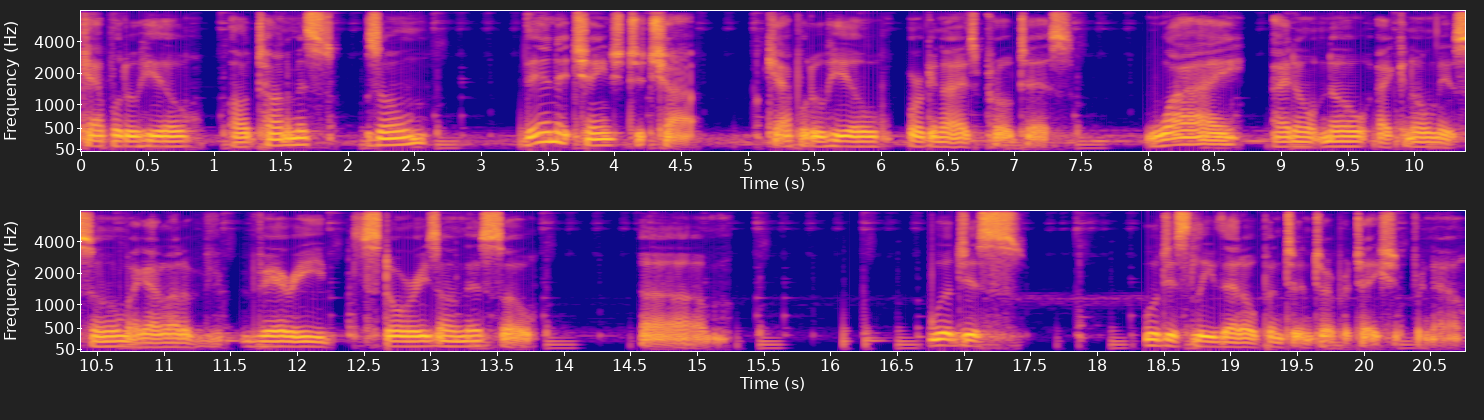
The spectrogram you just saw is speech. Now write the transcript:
Capitol Hill Autonomous Zone. Then it changed to CHOP, Capitol Hill Organized Protest. Why I don't know. I can only assume. I got a lot of varied stories on this, so um, we'll just we'll just leave that open to interpretation for now.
